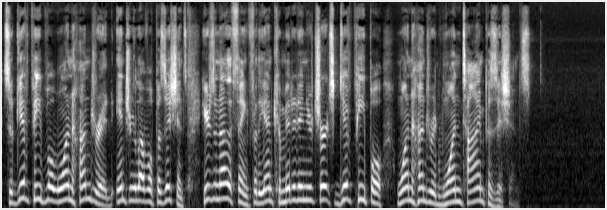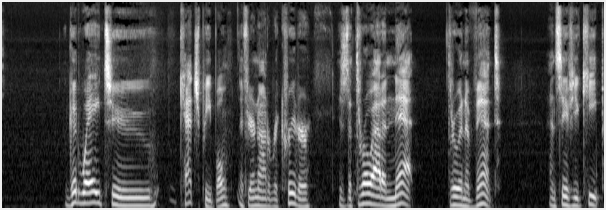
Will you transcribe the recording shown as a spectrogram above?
So give people 100 entry level positions. Here's another thing for the uncommitted in your church give people 100 one time positions. A good way to catch people, if you're not a recruiter, is to throw out a net through an event and see if you keep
